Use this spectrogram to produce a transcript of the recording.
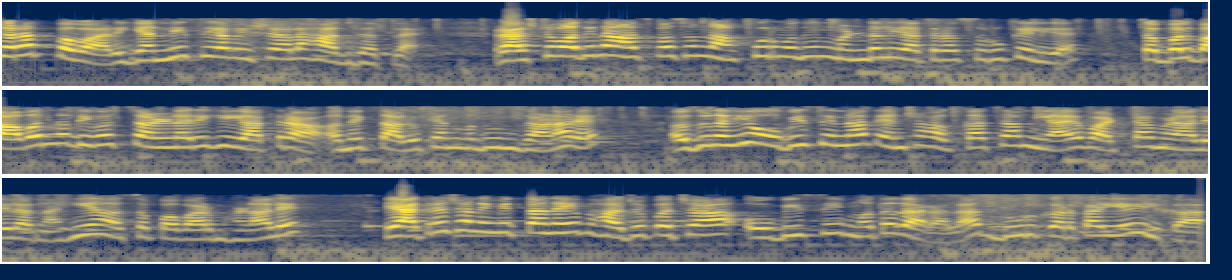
शरद पवार यांनीच या विषयाला हात घातलाय. राष्ट्रवादीनं आजपासून नागपूरमधून मंडल यात्रा सुरू केली आहे. तब्बल बावन्न दिवस चालणारी ही यात्रा अनेक तालुक्यांमधून जाणार आहे. अजूनही ओबीसींना त्यांच्या हक्काचा न्याय वाटता मिळालेला नाहीये असं पवार म्हणाले. यात्रेच्या निमित्ताने भाजपच्या ओबीसी मतदाराला दूर करता येईल का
